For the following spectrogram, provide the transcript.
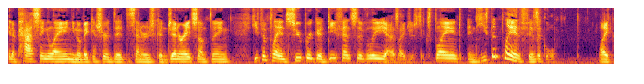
in a passing lane, you know, making sure that the Senators could generate something. He's been playing super good defensively, as I just explained, and he's been playing physical. Like,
